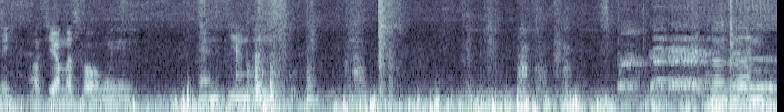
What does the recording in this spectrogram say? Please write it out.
นี่เอาเสียมมาสอมึงนี่แผนเทียงกัน เ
